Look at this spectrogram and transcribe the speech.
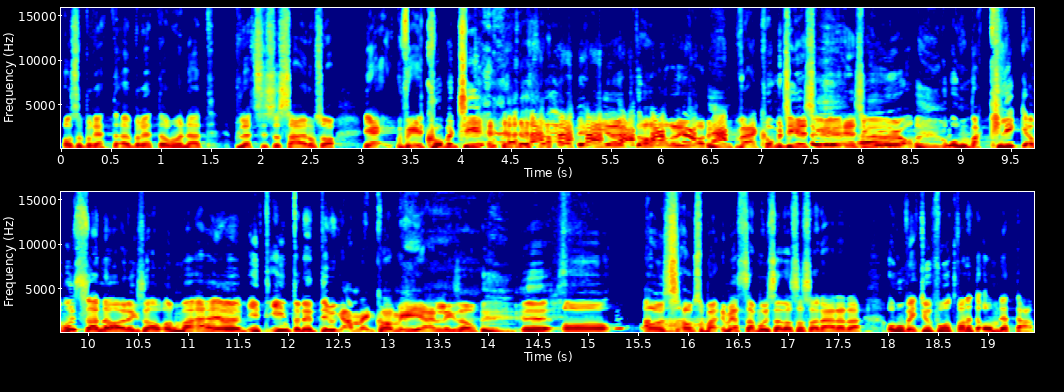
och så berättar, berättar hon att plötsligt så säger de så ja, Välkommen till... I högtalarna liksom. Välkommen till Helsingör! Och hon bara klickar morsan då liksom. Och hon bara, äh, jag, inte internet dog. Ja men kom igen liksom. Eh, och, och, så- och så messar morsan och så sa nej, nej, nej. Och hon vet ju fortfarande inte om detta.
